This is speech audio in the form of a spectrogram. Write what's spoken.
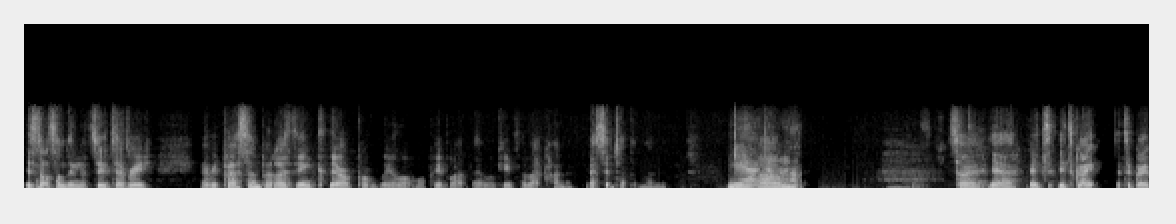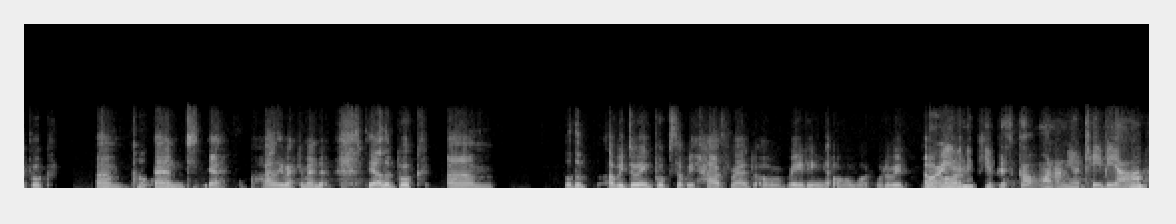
is not something that suits every every person, but I think there are probably a lot more people out there looking for that kind of message at the moment. Yeah, Um, definitely. So yeah, it's it's great. It's a great book, um, Cool. and yeah, I highly recommend it. The other book, um, well, the, are we doing books that we have read or reading, or what? What are we? or oh, even if you've just got one on your TBR.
